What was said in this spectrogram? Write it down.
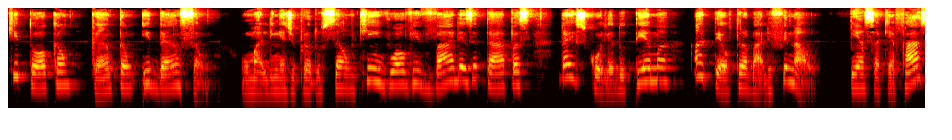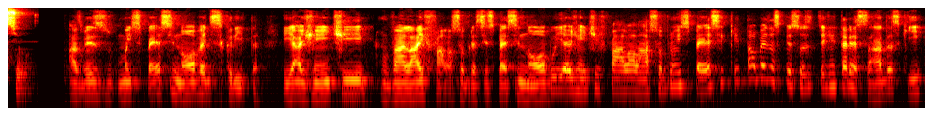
que tocam, cantam e dançam. Uma linha de produção que envolve várias etapas, da escolha do tema até o trabalho final. Pensa que é fácil? Às vezes uma espécie nova é descrita e a gente vai lá e fala sobre essa espécie nova e a gente fala lá sobre uma espécie que talvez as pessoas estejam interessadas que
